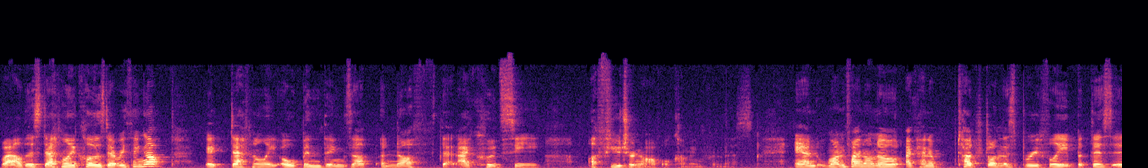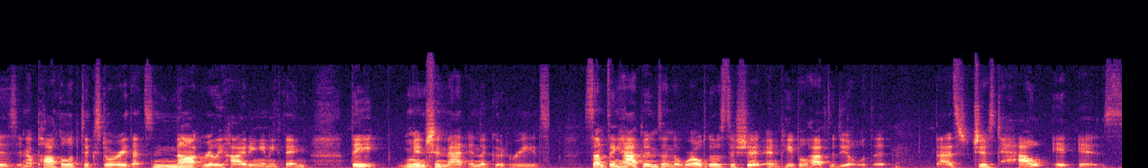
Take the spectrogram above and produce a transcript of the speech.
while this definitely closed everything up, it definitely opened things up enough that I could see a future novel coming from this. And one final note, I kind of touched on this briefly, but this is an apocalyptic story that's not really hiding anything. They mention that in the Goodreads. Something happens and the world goes to shit and people have to deal with it. That's just how it is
